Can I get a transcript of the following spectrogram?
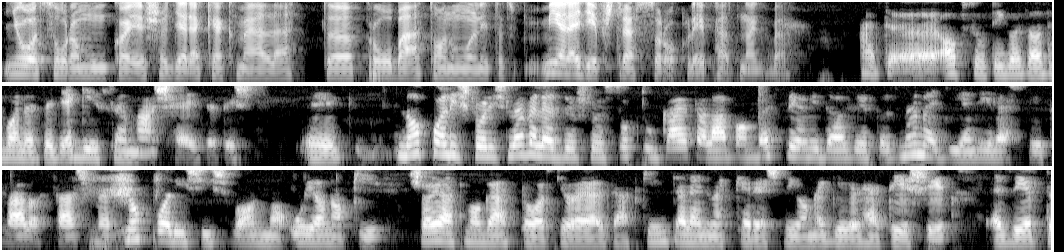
8 óra munka és a gyerekek mellett próbál tanulni? Tehát milyen egyéb stresszorok léphetnek be? Hát abszolút igazad van, ez egy egészen más helyzet, és Nappalisról és levelezősről szoktunk általában beszélni, de azért ez nem egy ilyen éles szétválasztás, mert nappalis is van ma olyan, aki saját magát tartja el, tehát kénytelen megkeresni a megélhetését, ezért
